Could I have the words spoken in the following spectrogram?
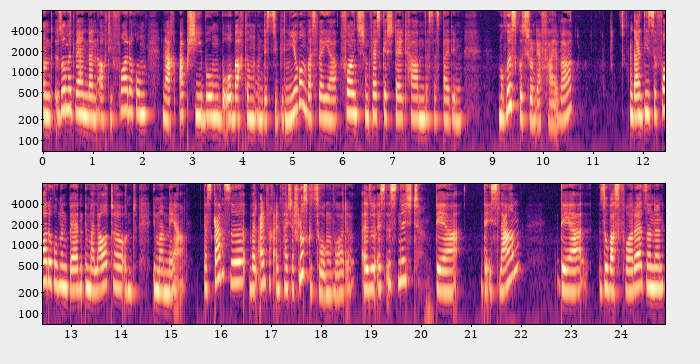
Und somit werden dann auch die Forderungen nach Abschiebung, Beobachtung und Disziplinierung, was wir ja vor uns schon festgestellt haben, dass das bei den Moriskus schon der Fall war. Da diese Forderungen werden immer lauter und immer mehr. Das Ganze, weil einfach ein falscher Schluss gezogen wurde. Also es ist nicht der, der Islam, der sowas fordert, sondern,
